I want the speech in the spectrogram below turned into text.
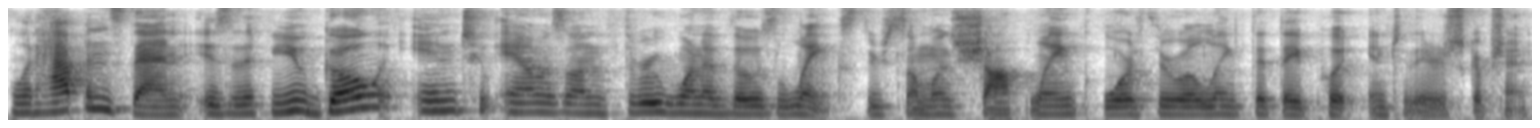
what happens then is that if you go into Amazon through one of those links, through someone's shop link or through a link that they put into their description,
